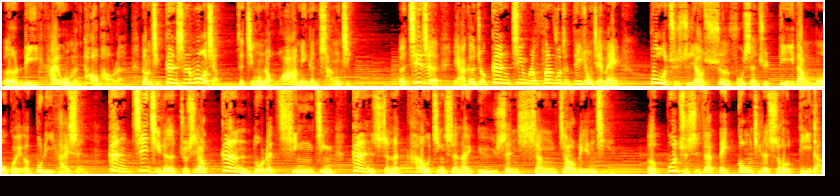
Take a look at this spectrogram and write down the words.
而离开我们逃跑了。让我们去更深的默想这经文的画面跟场景，而接着雅各就更进一步的吩咐着弟兄姐妹。不只是要顺服神去抵挡魔鬼而不离开神，更积极的就是要更多的亲近、更深的靠近神来与神相交连结，而不只是在被攻击的时候抵挡，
